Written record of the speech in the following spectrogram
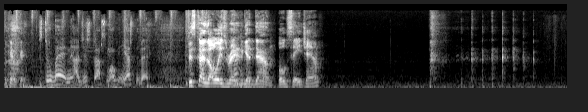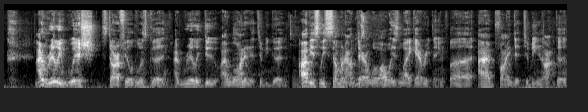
Okay, okay. It's too bad, man. I just stopped smoking yesterday. This guy's always ready to get down. Old Sajam. I really wish Starfield was good. I really do. I wanted it to be good. Obviously, someone out there will always like everything, but I find it to be not good.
